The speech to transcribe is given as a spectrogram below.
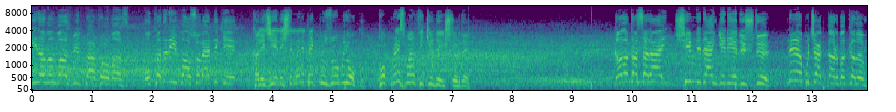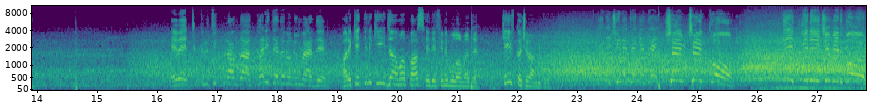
İnanılmaz bir performans. O kadar iyi falso verdi ki Kaleciyi eleştirmenin pek lüzumu yok. Top resmen fikir değiştirdi. Galatasaray şimdiden geriye düştü. Ne yapacaklar bakalım? Evet, kritik bir anda kaliteden ödün verdi. Hareketlilik iyiydi ama pas hedefini bulamadı. Keyif kaçıran bir durum. Kaleciyle tek tek. Şevçenko! Etkileyici bir gol.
